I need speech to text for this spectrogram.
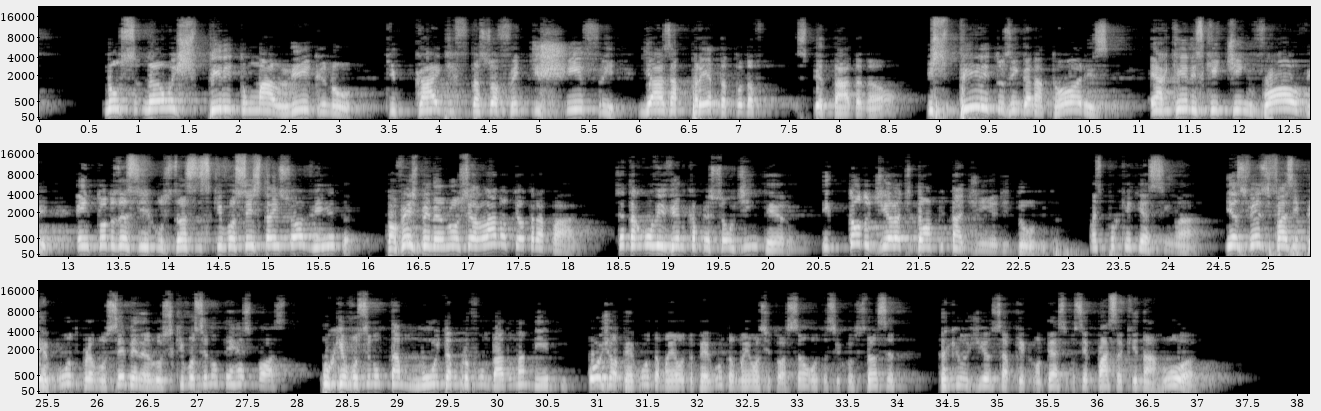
não, não é um espírito maligno que cai de, da sua frente de chifre e asa preta toda espetada, não. Espíritos enganadores é aqueles que te envolvem em todas as circunstâncias que você está em sua vida. Talvez, Benelúcia, lá no teu trabalho, você está convivendo com a pessoa o dia inteiro. E todo dia ela te dá uma pitadinha de dúvida. Mas por que, que é assim lá? E às vezes fazem perguntas para você, Benelúcio, que você não tem resposta. Porque você não está muito aprofundado na Bíblia. Hoje é uma pergunta, amanhã é outra pergunta, amanhã é uma situação, outra circunstância. Daqui uns dias, sabe o que acontece? Você passa aqui na rua,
